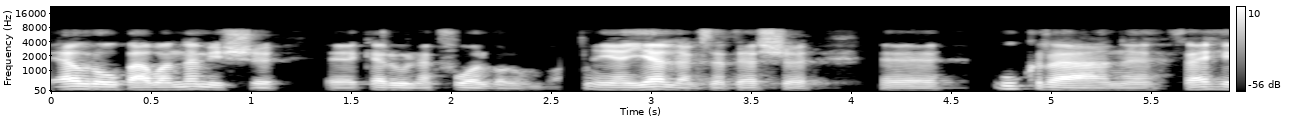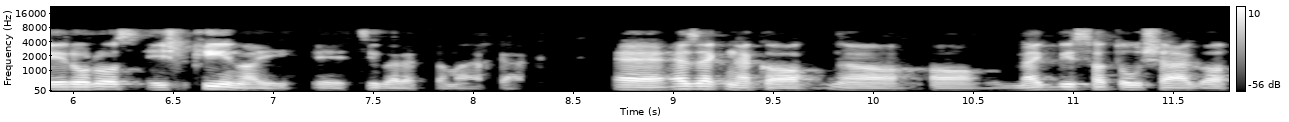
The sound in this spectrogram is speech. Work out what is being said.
Európában nem is kerülnek forgalomba. Ilyen jellegzetes ukrán, fehér orosz és kínai cigarettamárkák. Ezeknek a, a, a megbízhatósága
